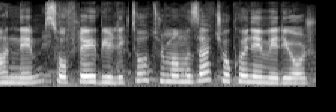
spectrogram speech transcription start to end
Annem sofraya birlikte oturmamıza çok önem veriyor.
